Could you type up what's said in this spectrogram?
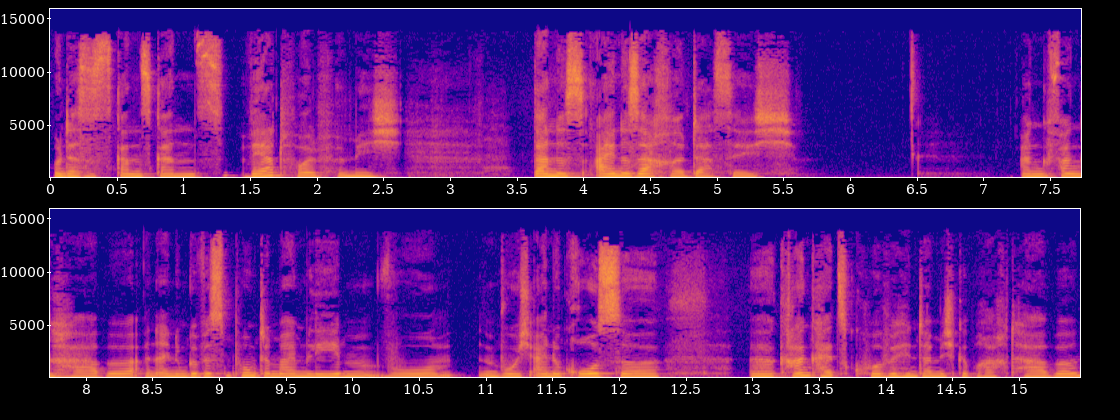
Und das ist ganz, ganz wertvoll für mich. Dann ist eine Sache, dass ich angefangen habe, an einem gewissen Punkt in meinem Leben, wo, wo ich eine große äh, Krankheitskurve hinter mich gebracht habe,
